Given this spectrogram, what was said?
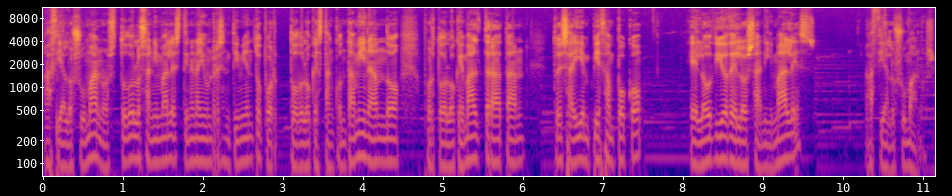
hacia los humanos. Todos los animales tienen ahí un resentimiento por todo lo que están contaminando, por todo lo que maltratan. Entonces ahí empieza un poco el odio de los animales hacia los humanos.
